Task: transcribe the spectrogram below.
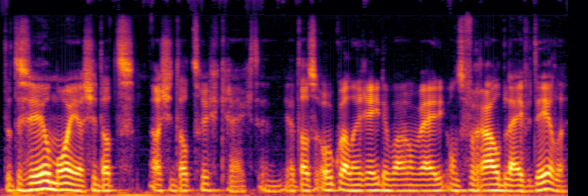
Dat is heel mooi als je dat, als je dat terugkrijgt. En ja, dat is ook wel een reden waarom wij ons verhaal blijven delen.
